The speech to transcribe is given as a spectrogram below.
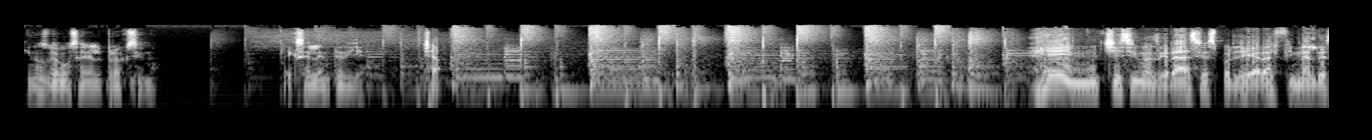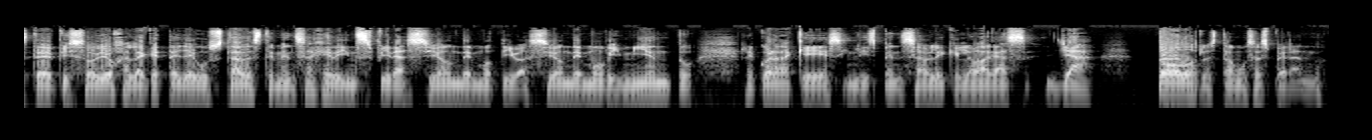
y nos vemos en el próximo. Excelente día. Chao. Hey, muchísimas gracias por llegar al final de este episodio. Ojalá que te haya gustado este mensaje de inspiración, de motivación, de movimiento. Recuerda que es indispensable que lo hagas ya. Todos lo estamos esperando.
